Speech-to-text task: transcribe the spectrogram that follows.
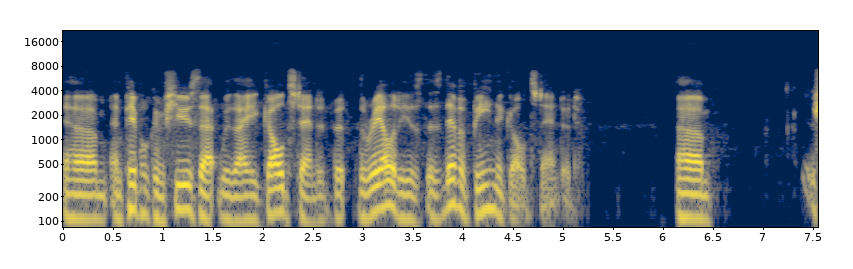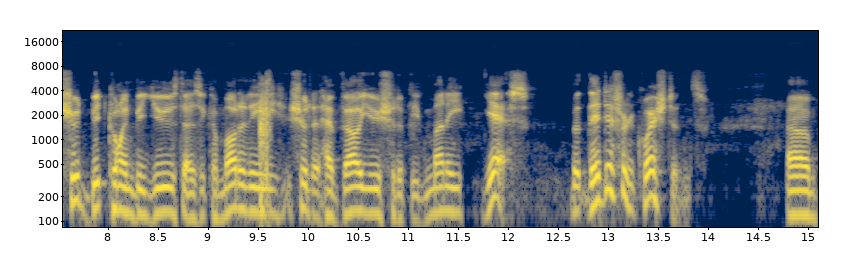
um, and people confuse that with a gold standard. But the reality is, there's never been a gold standard. Should Bitcoin be used as a commodity? Should it have value? Should it be money? Yes, but they're different questions. Um,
